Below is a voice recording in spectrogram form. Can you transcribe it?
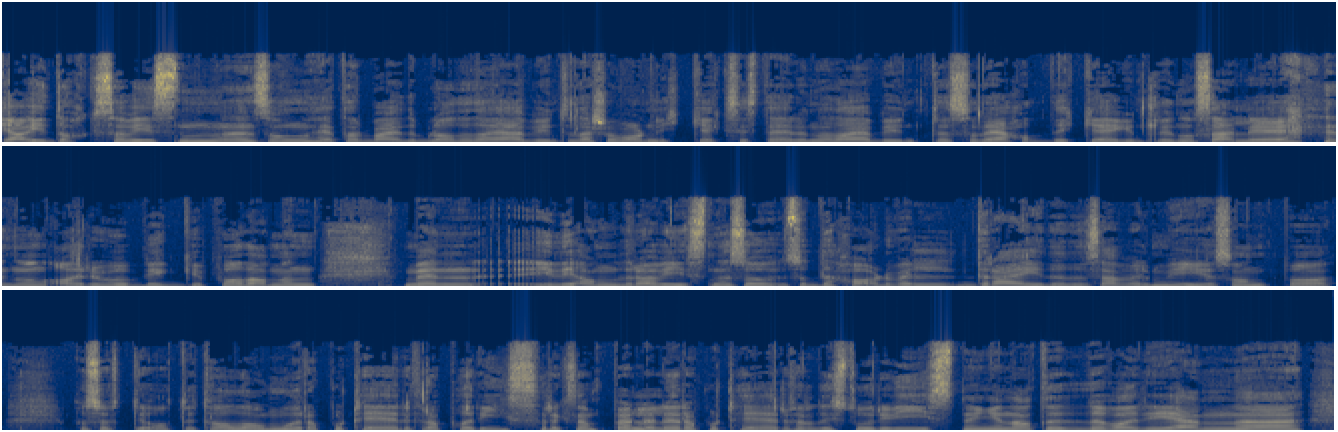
Ja, I Dagsavisen, eh, som het Arbeiderbladet da jeg begynte der, så var den ikke-eksisterende da jeg begynte. Så det hadde ikke egentlig noe særlig noen arv å bygge på. da, Men, men i de andre avisene så, så, det har det vel, dreide det seg vel mye sånn på, på 70- og 80-tallet om å rapportere fra Paris f.eks. Eller rapportere fra de store visningene. At det, det var ren, eh,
